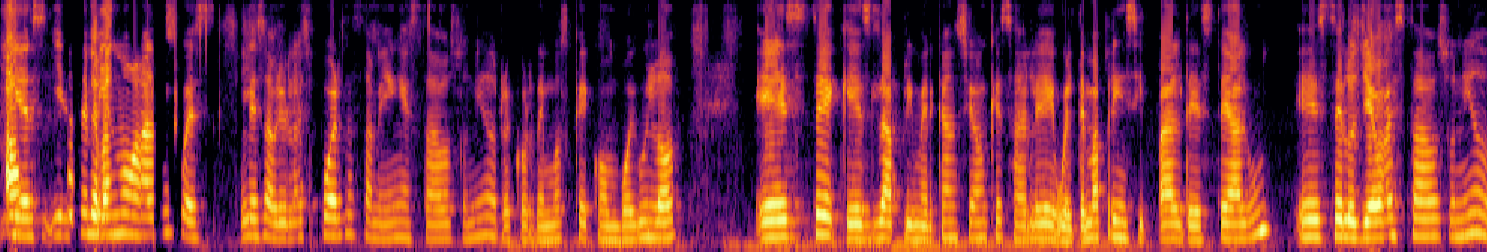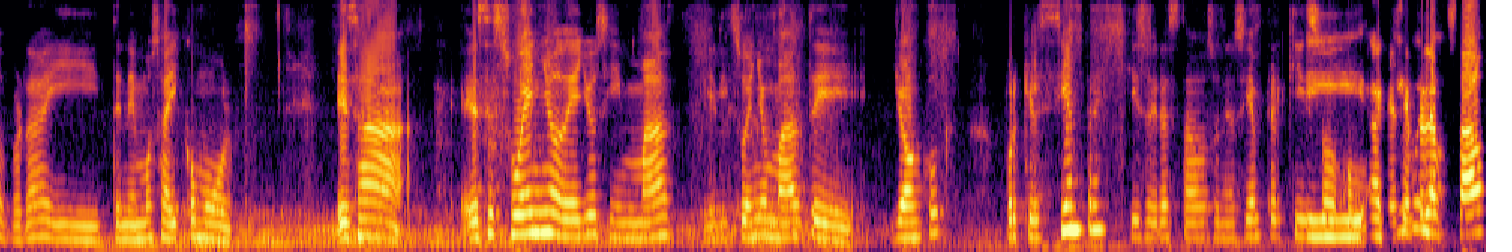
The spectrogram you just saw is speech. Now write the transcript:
Y, es, y este mismo álbum pues les abrió las puertas también en Estados Unidos. Recordemos que con Boy We Love, este que es la primera canción que sale o el tema principal de este álbum, este los lleva a Estados Unidos, ¿verdad? Y tenemos ahí como esa ese sueño de ellos y más el sueño más de Jungkook, porque él siempre quiso ir a Estados Unidos, siempre él quiso, Y como que siempre le ha gustado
